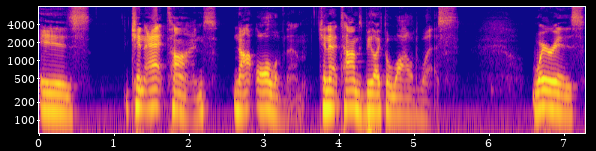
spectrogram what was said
is can at times, not all of them, can at times be like the Wild West. Whereas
